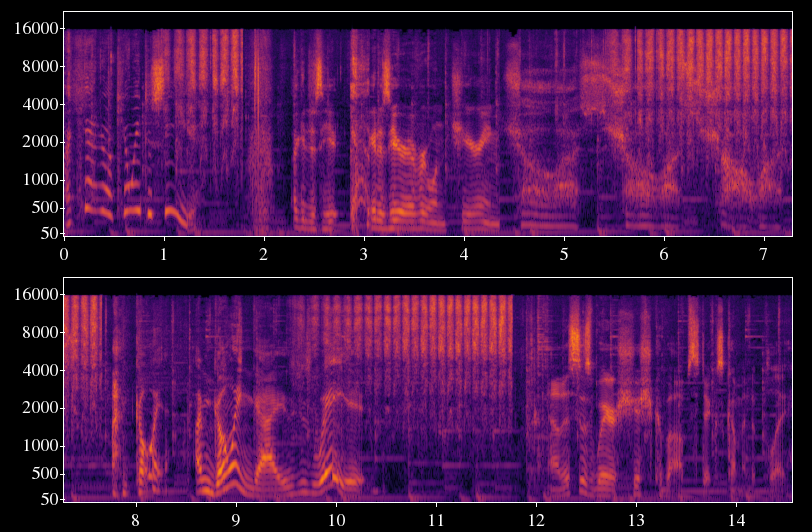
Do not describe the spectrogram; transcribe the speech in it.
I can't, I can't wait to see. I can just hear, I can just hear everyone cheering. Show us, show us, show us. I'm going, I'm going guys, just wait. Now this is where shish kebab sticks come into play.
